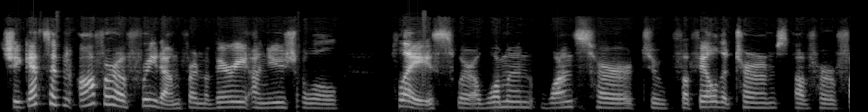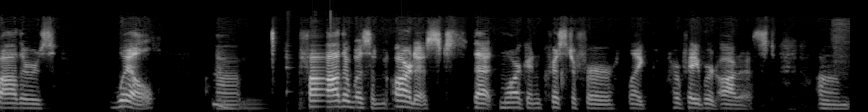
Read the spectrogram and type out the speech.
she gets an offer of freedom from a very unusual place where a woman wants her to fulfill the terms of her father's will. Hmm. Um, father was an artist that Morgan Christopher, like her favorite artist. Um,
